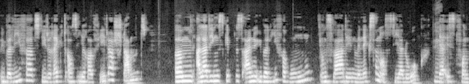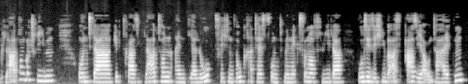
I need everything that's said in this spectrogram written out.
überliefert, die direkt aus ihrer Feder stammt. Ähm, allerdings gibt es eine Überlieferung, und zwar den Menexenos-Dialog. Ja. Der ist von Platon geschrieben und da gibt quasi Platon einen Dialog zwischen Sokrates und Menexenos wieder, wo sie sich über Aspasia unterhalten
